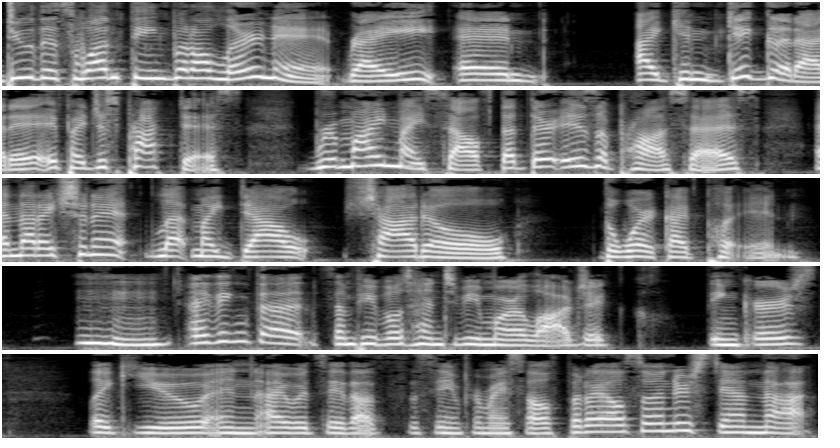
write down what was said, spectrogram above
do this one thing, but I'll learn it. Right. And I can get good at it if I just practice. Remind myself that there is a process and that I shouldn't let my doubt shadow the work I've put in. Mm-hmm. I think that some people tend to be more logic thinkers like you, and I would say that's the same for myself. But I also understand that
